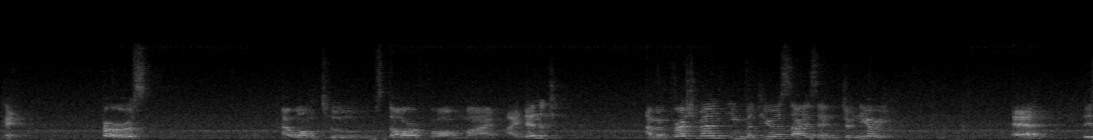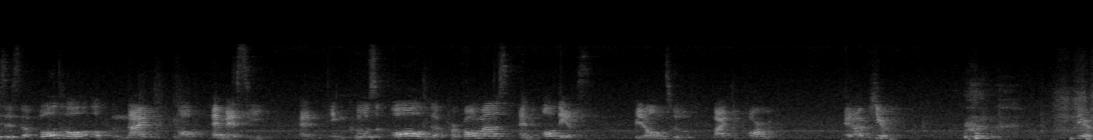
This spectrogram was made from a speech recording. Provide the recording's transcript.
Okay, first, I want to start from my identity. I'm a freshman in material science and engineering. And this is a photo of the night of MSE and includes all of the performers and audience belong to my department. And I'm here. here.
